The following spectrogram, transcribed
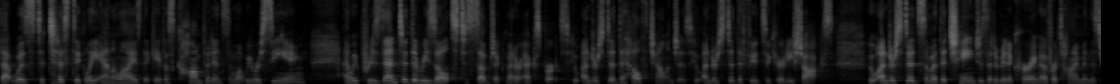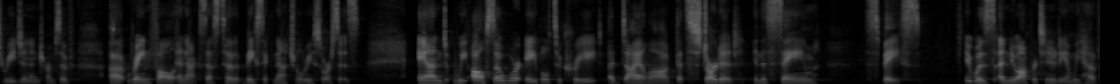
that was statistically analyzed that gave us confidence in what we were seeing. And we presented the results to subject matter experts who understood the health challenges, who understood the food security shocks, who understood some of the changes that have been occurring over time in this region in terms of uh, rainfall and access to basic natural resources. And we also were able to create a dialogue that started in the same space. It was a new opportunity, and we have,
